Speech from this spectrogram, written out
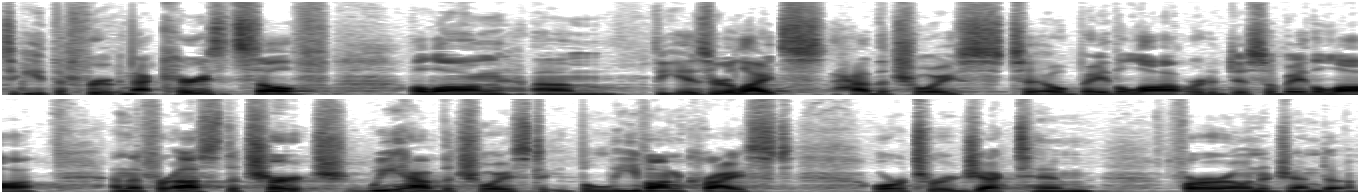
to eat the fruit. And that carries itself along. Um, the Israelites had the choice to obey the law or to disobey the law. And then for us, the church, we have the choice to believe on Christ or to reject him for our own agenda.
